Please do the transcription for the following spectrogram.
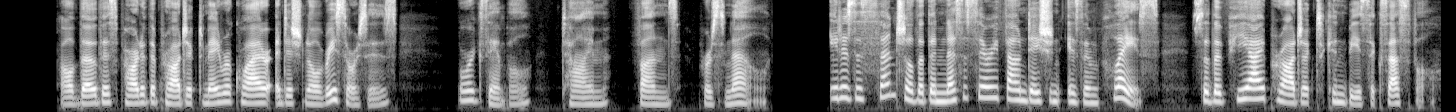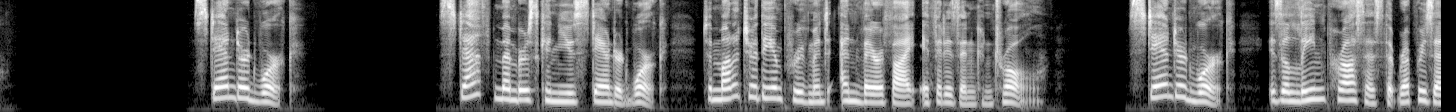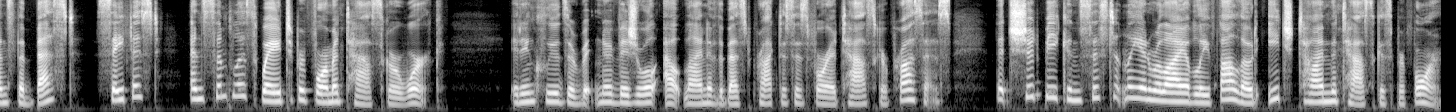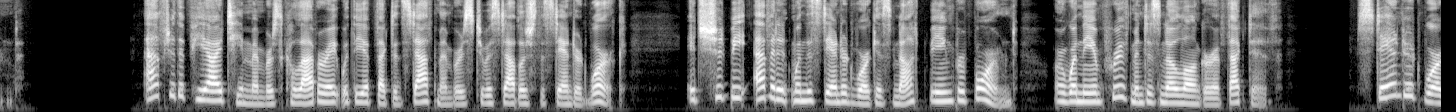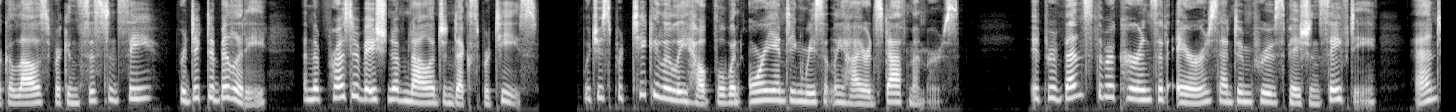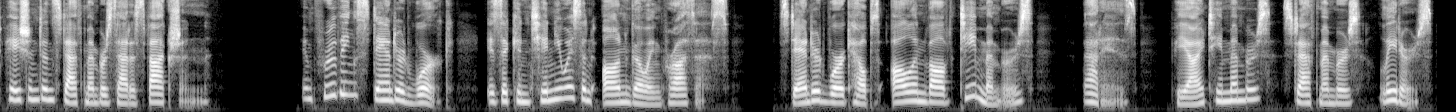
Although this part of the project may require additional resources, for example, time, funds, personnel, it is essential that the necessary foundation is in place so the PI project can be successful. Standard work. Staff members can use standard work to monitor the improvement and verify if it is in control. Standard work is a lean process that represents the best, safest, and simplest way to perform a task or work. It includes a written or visual outline of the best practices for a task or process that should be consistently and reliably followed each time the task is performed. After the PI team members collaborate with the affected staff members to establish the standard work, it should be evident when the standard work is not being performed or when the improvement is no longer effective. Standard work allows for consistency, predictability, and the preservation of knowledge and expertise, which is particularly helpful when orienting recently hired staff members. It prevents the recurrence of errors and improves patient safety and patient and staff member satisfaction. Improving standard work is a continuous and ongoing process. Standard work helps all involved team members, that is, PI team members, staff members, leaders,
